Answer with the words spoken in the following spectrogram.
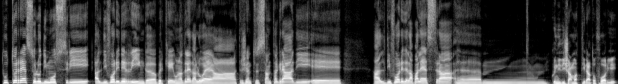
tutto il resto lo dimostri al di fuori del ring perché un atleta lo è a 360 gradi e al di fuori della palestra ehm, Quindi diciamo ha tirato fuori,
